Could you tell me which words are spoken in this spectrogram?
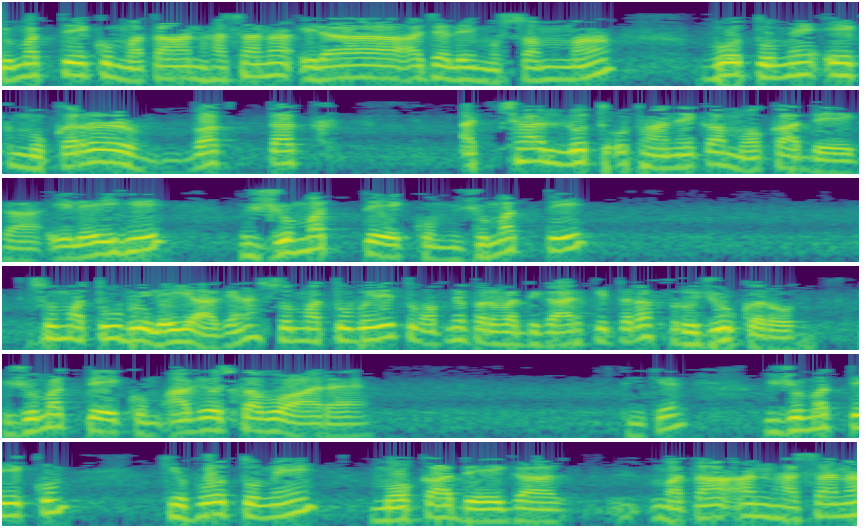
یمت کم متان حسنا الا اجل مسمہ، وہ تمہیں ایک مقرر وقت تک اچھا لطف اٹھانے کا موقع دے گا۔ الہ یمت کم یمت سمتوب لے آ نا سمتوب لے تم اپنے پروردگار کی طرف رجوع کرو۔ یمت کم آگے اس کا وہ آ رہا ہے۔ ٹھیک ہے؟ یمت کم کہ وہ تمہیں موقع دے گا۔ متا ان حسنا،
